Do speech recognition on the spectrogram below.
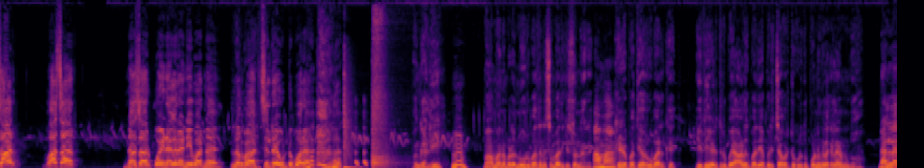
சார் வா சார். என்ன சார் போய் நகர நீ பாருன்னு. என்னப்பா? சில்லறை விட்டு போற? பங்காளி. மாமா நம்மள நூறு ரூபாய் தானே சம்பாதிக்க சொன்னாரு. கீழே பத்தியா ரூபாய் இருக்கு. இதையும் எடுத்துட்டு போய் ஆளுக்கு பாதியா பிரிச்சு அவர்கிட்ட கொடுத்து பொண்ணுங்களை கல்யாணம் பண்ணுவோம். நல்ல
